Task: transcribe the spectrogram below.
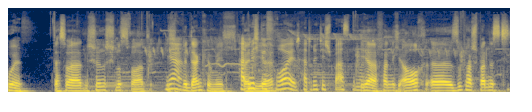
Cool. Das war ein schönes Schlusswort. Ja. Ich bedanke mich. Hat mich dir. gefreut, hat richtig Spaß gemacht. Ja, fand ich auch. Äh, super spannendes,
